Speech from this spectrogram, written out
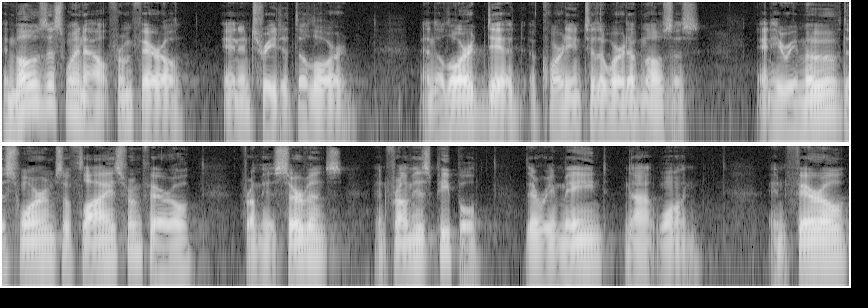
And Moses went out from Pharaoh and entreated the Lord. And the Lord did according to the word of Moses. And he removed the swarms of flies from Pharaoh, from his servants, and from his people. There remained not one. And Pharaoh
